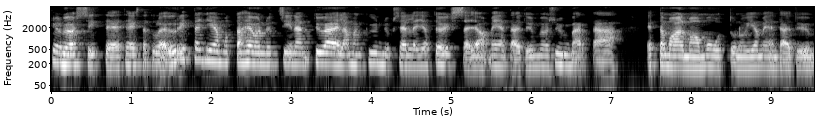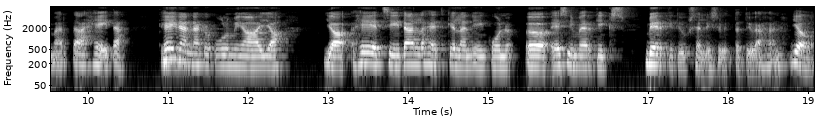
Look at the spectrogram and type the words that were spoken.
Kyllä. Myös sitten, että heistä tulee yrittäjiä, mutta he on nyt siinä työelämän kynnyksellä ja töissä ja meidän täytyy myös ymmärtää, että maailma on muuttunut ja meidän täytyy ymmärtää heitä, heidän näkökulmiaan ja, ja he etsii tällä hetkellä niin kuin, ö, esimerkiksi merkityksellisyyttä työhön. Joo.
